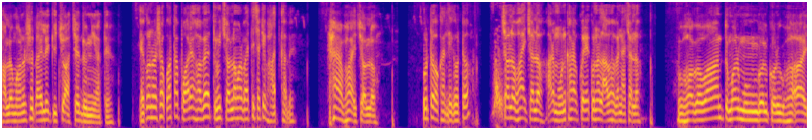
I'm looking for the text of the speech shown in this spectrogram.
ভালো মানুষও তাইলে কিছু আছে দুনিয়াতে। এখন ওসব কথা পরে হবে, তুমি চলো আমার বাড়িতে চারটে ভাত খাবে। হ্যাঁ ভাই, চলো। ওটো ওখান থেকে ওটো চলো ভাই, চলো। আর মন খারাপ করে কোনো লাভ হবে না, চলো। ভগবান তোমার মঙ্গল করুক ভাই।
